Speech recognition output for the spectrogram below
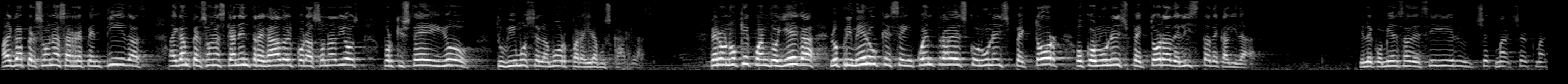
haya personas arrepentidas, hayan personas que han entregado el corazón a Dios porque usted y yo tuvimos el amor para ir a buscarlas. Pero no que cuando llega lo primero que se encuentra es con un inspector o con una inspectora de lista de calidad. Y le comienza a decir check mark, check mark,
